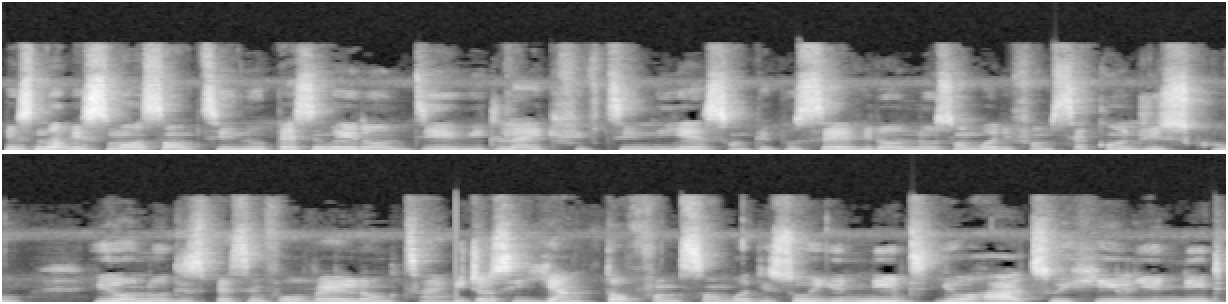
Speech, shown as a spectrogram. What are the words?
it's not be small something o person wey you don deal with like 15 years some people say you don't know somebody from secondary school. You don't know this person for a very long time. You just yanked up from somebody. So you need your heart to heal. You need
